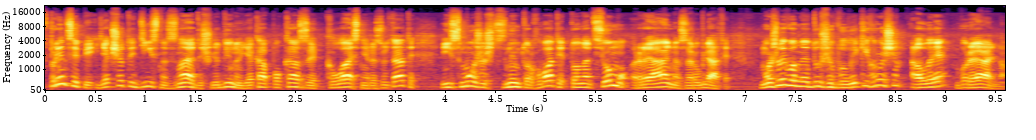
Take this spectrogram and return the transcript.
В принципі, якщо ти дійсно знайдеш людину, яка показує класні результати, і зможеш з ним торгувати, то на цьому реально заробляти. Можливо, не дуже великі гроші, але реально.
